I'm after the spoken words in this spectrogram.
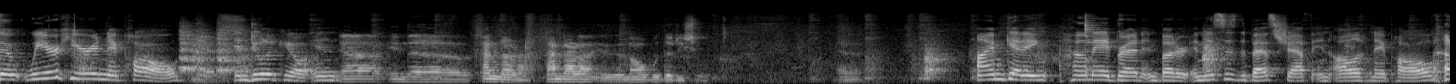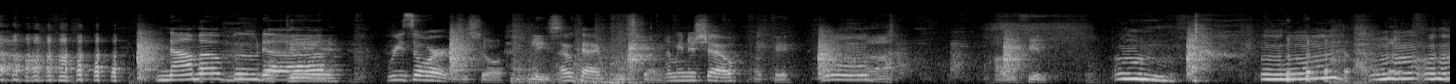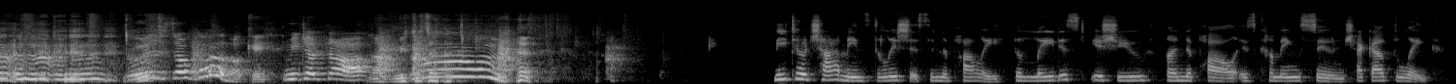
So we are here in Nepal, Yes. in Dhulikhel, in Uh, in the Kandara. Kandara is the Namo Buddha resort. Uh, I'm getting homemade bread and butter, and this is the best chef in all of Nepal. Namo Buddha Okay. Resort. resort, please. Okay, Please try. I'm gonna show. Okay. Uh, how you feel? Mm-hmm, mm-hmm, mm-hmm, this is so good. Okay. Mito cha. Uh, me too. Mito cha means delicious in Nepali. The latest issue on Nepal is coming soon. Check out the link.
